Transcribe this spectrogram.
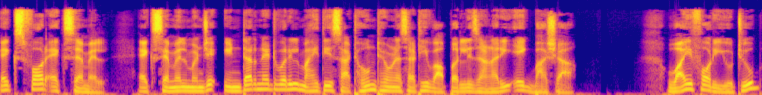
X for X ML XML म्हणजे इंटरनेटवरील माहिती साठवून ठेवण्यासाठी वापरली जाणारी एक भाषा. वाय फॉर यूट्यूब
